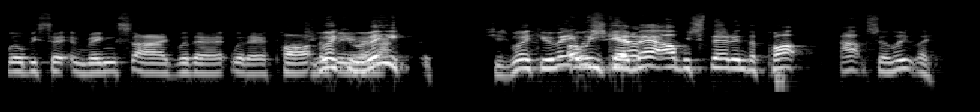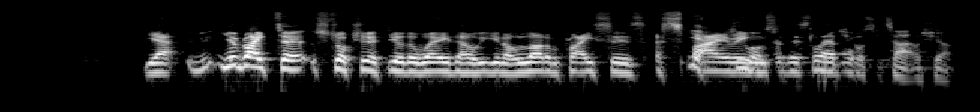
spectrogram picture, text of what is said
will be sitting ringside with her with her partner. She's working with me. She's working with me. Oh, weekend, mate. I'll be stirring the pot. Absolutely. Yeah, you're right to structure it the other way, though. You know, Lauren Price is aspiring yeah, to this level. She wants a title shot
